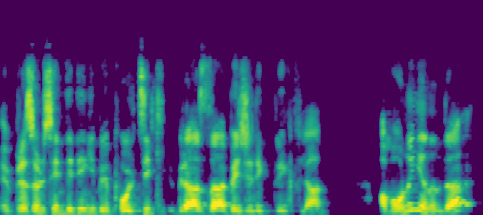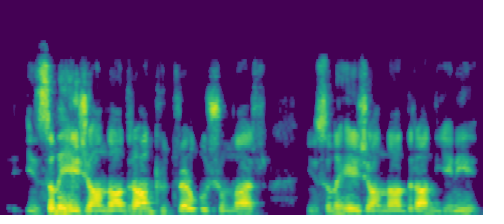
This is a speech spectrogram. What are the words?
biraz önce senin dediğin gibi politik biraz daha beceriklilik falan. Ama onun yanında insanı heyecanlandıran kültürel oluşumlar, insanı heyecanlandıran yeni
